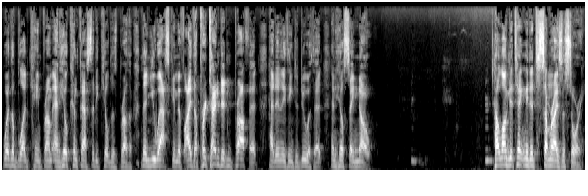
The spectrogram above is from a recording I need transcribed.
where the blood came from, and he'll confess that he killed his brother. Then you ask him if I, the pretended prophet, had anything to do with it, and he'll say no. How long did it take me to summarize the story?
